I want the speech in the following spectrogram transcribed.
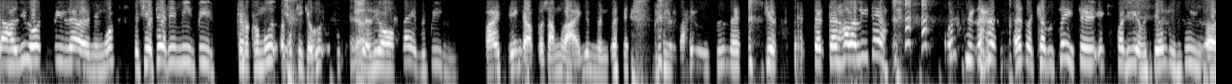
jeg har lige lånt en bil her af min mor. Jeg siger, det her, det er min bil. Kan du komme ud? Og så Ja. gik jeg ud. Så gik Ja. jeg lige over bag ved bilen. Faktisk ikke engang på samme række, men, men en række i siden af. Siger, den, den, den holder lige der. Undskyld. altså, kan du se, det er ikke fordi, jeg vil stjæle din bil. Og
